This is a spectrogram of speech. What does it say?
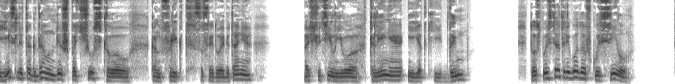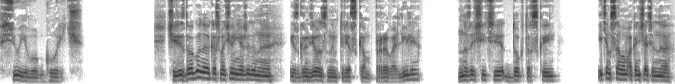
Если тогда он лишь почувствовал конфликт со средой обитания, ощутил его тление и едкий дым, то спустя три года вкусил всю его горечь. Через два года космача неожиданно и с грандиозным треском провалили на защите докторской и тем самым окончательно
